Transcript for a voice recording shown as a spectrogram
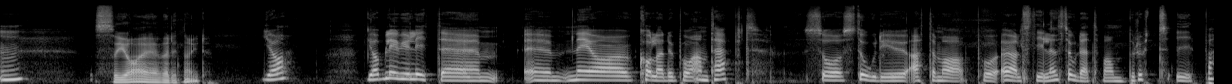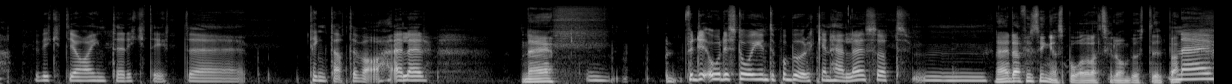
Mm. Så jag är väldigt nöjd. Ja, Jag blev ju lite, eh, när jag kollade på Untapped så stod det ju att den var, på ölstilen stod det att det var en brutt-IPA. Vilket jag inte riktigt eh, tänkte att det var. Eller, Nej, för det, och det står ju inte på burken heller så att... Mm, nej, där finns inga spår av att det skulle vara en bruttipa. nej,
